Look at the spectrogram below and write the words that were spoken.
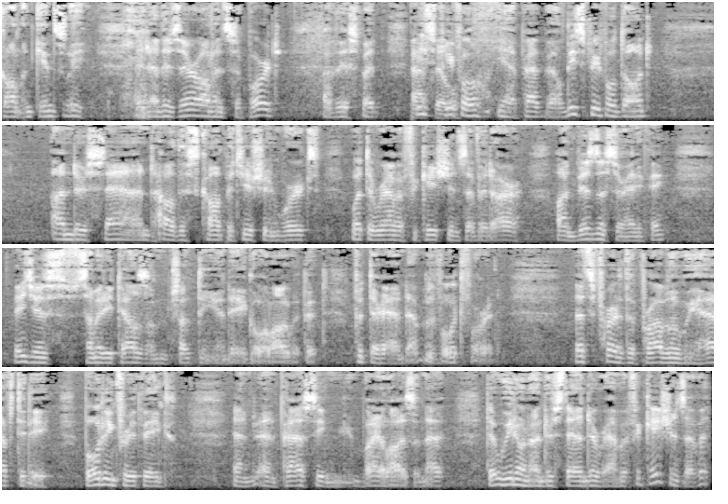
Colin Kinsley and others, they're all in support of this. But Pat these Bell. people, yeah, Pat Bell, these people don't understand how this competition works, what the ramifications of it are on business or anything. They just, somebody tells them something and they go along with it, put their hand up and vote for it. That's part of the problem we have today. Voting for things and, and passing bylaws and that, that we don't understand the ramifications of it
